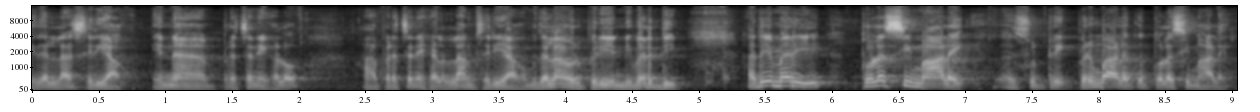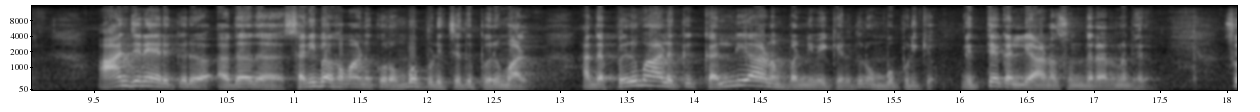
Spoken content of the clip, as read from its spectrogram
இதெல்லாம் சரியாகும். என்ன பிரச்சனைகளோ பிரச்சனைகள் எல்லாம் சரியாகும். இதெல்லாம் ஒரு பெரிய நிவர்த்தி. அதே மாதிரி துளசி மாலை சுற்றி பெரும்பாலுக்கு துளசி மாலை. ஆஞ்சநேயருக்கு அதாவது சனி பகவானுக்கு ரொம்ப பிடிச்சது பெருமாள். அந்த பெருமாளுக்கு கல்யாணம் பண்ணி வைக்கிறது ரொம்ப பிடிக்கும். நித்திய கல்யாண சுந்தரர்னு பேர். ஸோ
